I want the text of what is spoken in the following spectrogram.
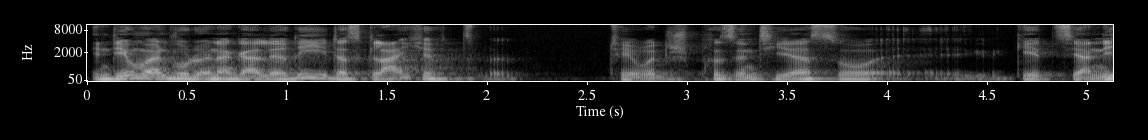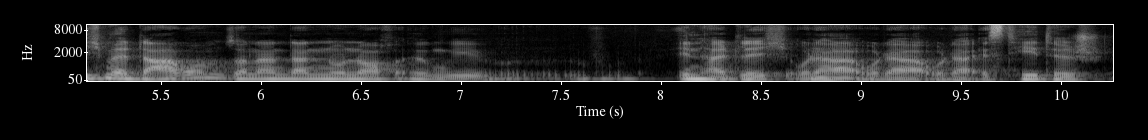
In dem Moment, wo du in der Galerie das Gleiche äh, theoretisch präsentierst, so äh, geht es ja nicht mehr darum, sondern dann nur noch irgendwie inhaltlich oder, mhm. oder, oder ästhetisch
